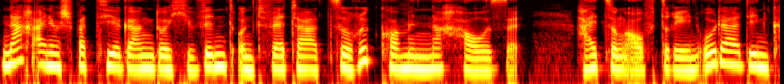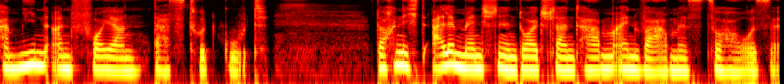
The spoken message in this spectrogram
Nach einem Spaziergang durch Wind und Wetter zurückkommen nach Hause. Heizung aufdrehen oder den Kamin anfeuern, das tut gut. Doch nicht alle Menschen in Deutschland haben ein warmes Zuhause.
